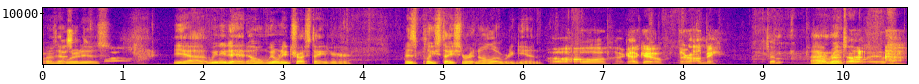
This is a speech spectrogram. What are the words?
Oh, is that what it is? Yeah, we need to head home. We don't need to try staying here. There's a police station written all over it again. Oh, I gotta go. They're on me. Them, All right, well, means run. I'll live.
